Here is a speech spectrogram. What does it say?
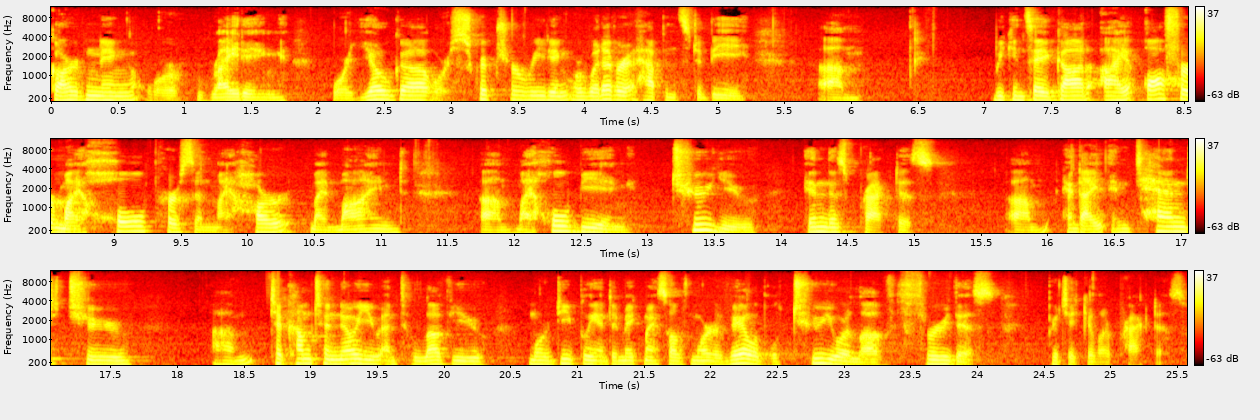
gardening or writing or yoga or scripture reading or whatever it happens to be, um, we can say, God, I offer my whole person, my heart, my mind, um, my whole being to you in this practice, um, and I intend to, um, to come to know you and to love you more deeply and to make myself more available to your love through this particular practice.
